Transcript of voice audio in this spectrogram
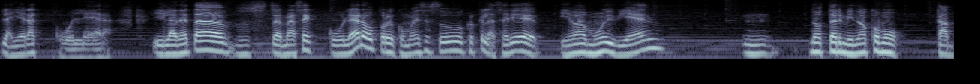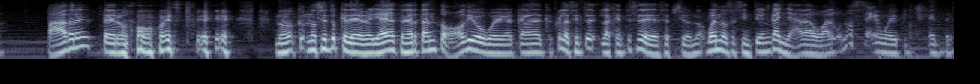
playera culera. Y la neta, pues, se me hace culero, porque como dices tú, creo que la serie iba muy bien. Mm, no terminó como padre, pero este no, no siento que debería de tener tanto odio, güey. Acá creo que la gente, la gente se decepcionó. Bueno, se sintió engañada o algo. No sé, güey, pinche gente.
